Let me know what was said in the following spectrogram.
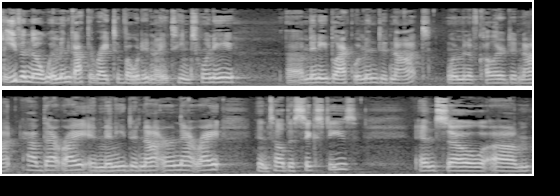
even though women got the right to vote in 1920, uh, many black women did not. Women of color did not have that right, and many did not earn that right until the 60s. And so um,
